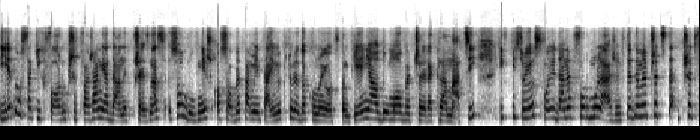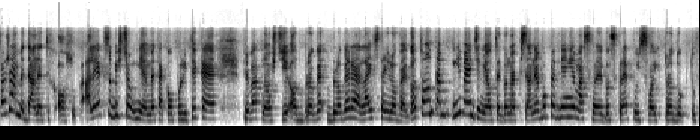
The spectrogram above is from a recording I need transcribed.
jedną z takich form przetwarzania danych przez nas są również osoby, pamiętajmy, które dokonują odstąpienia od umowy czy reklamacji i wpisują swoje dane w formularze. I wtedy my przetwarzamy dane tych osób. Ale jak sobie ściągniemy taką politykę prywatności od blogera lifestyle'owego, to on tam nie będzie miał tego napisane, bo pewnie nie ma swojego sklepu i swoich produktów.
